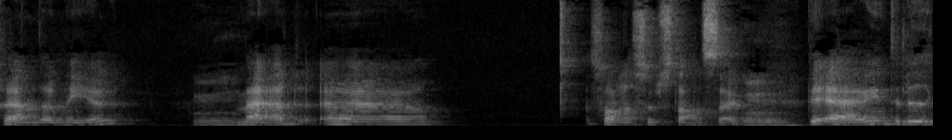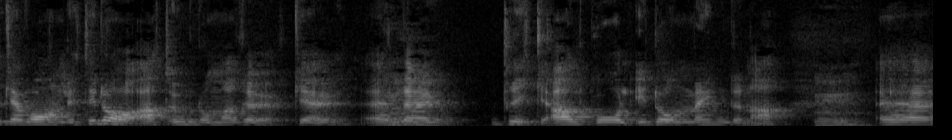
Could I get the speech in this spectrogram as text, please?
trenden ner Mm. med eh, sådana substanser. Mm. Det är inte lika vanligt idag att ungdomar röker eller dricker alkohol i de mängderna. Mm. Eh,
